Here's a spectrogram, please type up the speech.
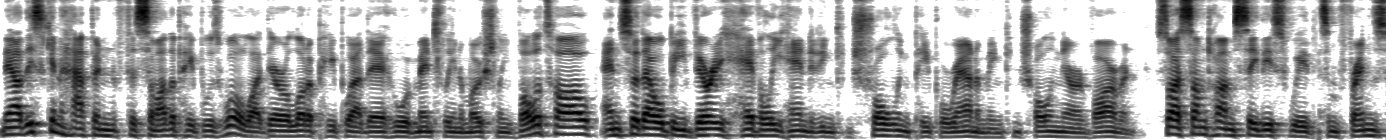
Now, this can happen for some other people as well. Like there are a lot of people out there who are mentally and emotionally volatile, and so they will be very heavily handed in controlling people around them and controlling their environment. So I sometimes see this with some friends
